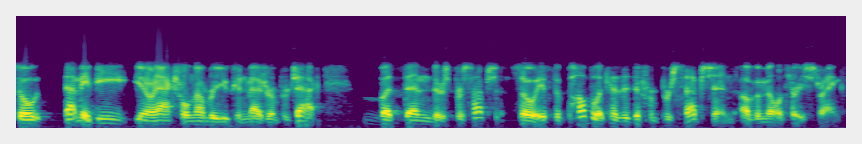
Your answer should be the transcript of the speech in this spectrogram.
So that may be you know an actual number you can measure and project, but then there's perception. So if the public has a different perception of a military strength,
